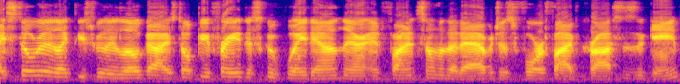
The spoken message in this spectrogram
I still really like these really low guys. Don't be afraid to scoop way down there and find someone that averages four or five crosses a game,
